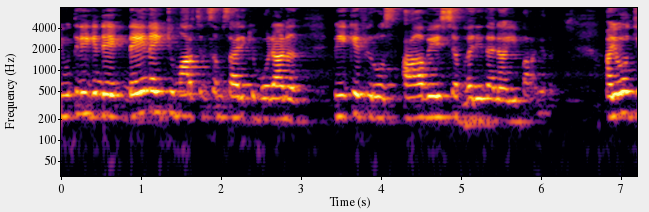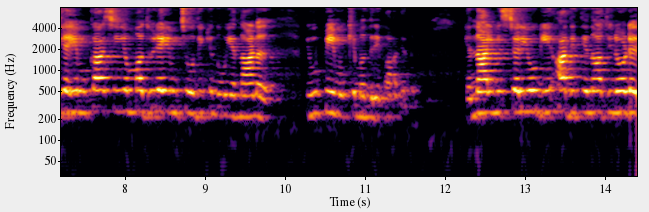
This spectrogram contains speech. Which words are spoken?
യൂത്ത് ലീഗിന്റെ ഡേ നൈറ്റ് മാർച്ചിൽ സംസാരിക്കുമ്പോഴാണ് പി കെ ഫിറോസ് ആവേശഭരിതനായി പറഞ്ഞത്. അയോധ്യയും കാശിയും മധുരയും ചോദിക്കുന്നു എന്നാണ് യു പി മുഖ്യമന്ത്രി പറഞ്ഞത്. എന്നാൽ മിസ്റ്റർ യോഗി ആദിത്യനാഥിനോട്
